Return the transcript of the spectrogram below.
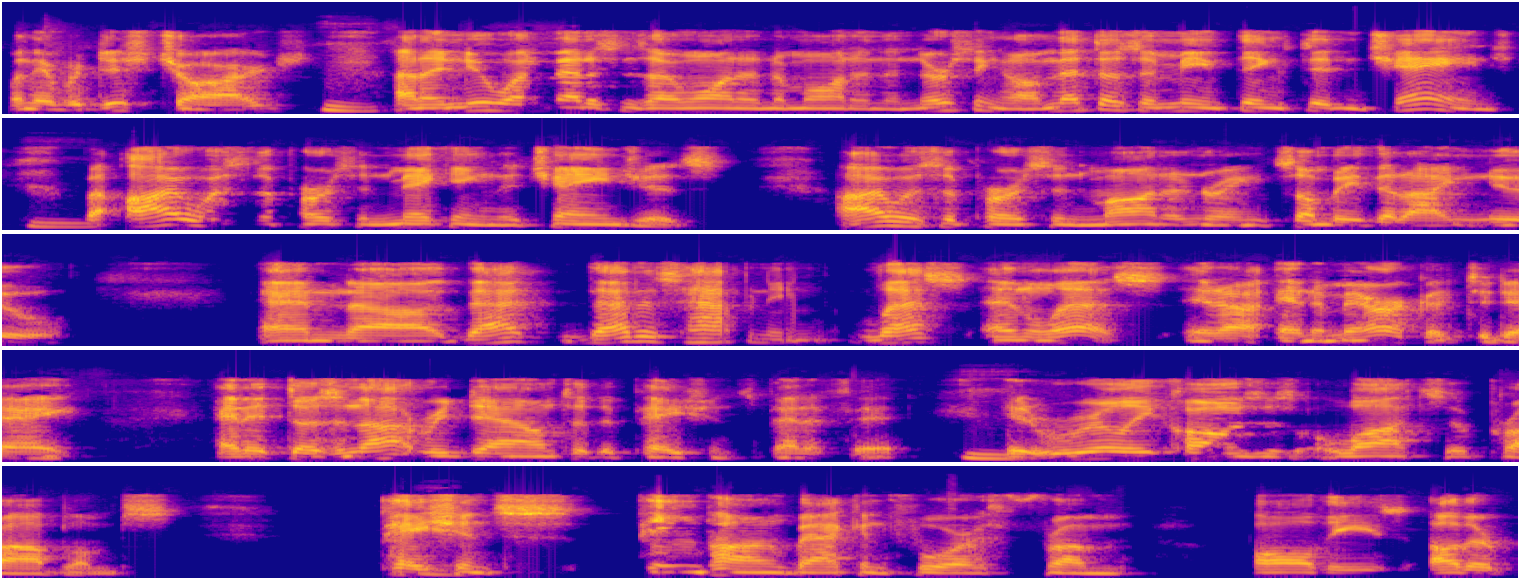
when they were discharged. Hmm. And I knew what medicines I wanted them on in the nursing home. That doesn't mean things didn't change, Hmm. but I was the person making the changes. I was the person monitoring somebody that I knew. And uh, that that is happening less and less in, uh, in America today. And it does not redound to the patient's benefit. Hmm. It really causes lots of problems. Patients ping pong back and forth from all these other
